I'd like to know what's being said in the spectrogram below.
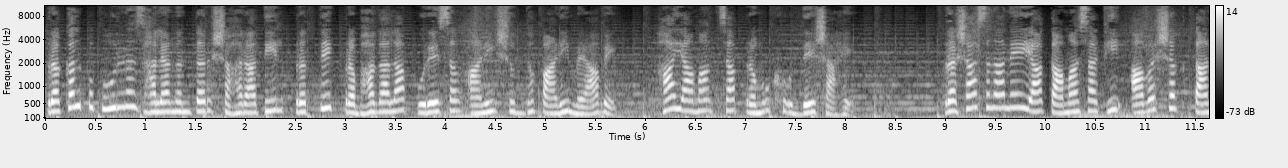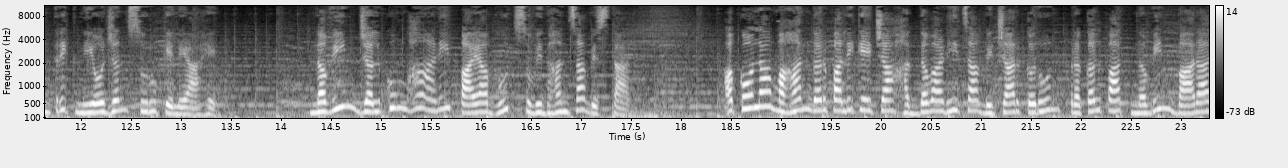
प्रकल्प पूर्ण झाल्यानंतर शहरातील प्रत्येक प्रभागाला पुरेसं आणि शुद्ध पाणी मिळावे हा यामागचा प्रमुख उद्देश आहे. प्रशासनाने या कामासाठी आवश्यक तांत्रिक नियोजन सुरू केले आहे. नवीन जलकुंभ आणि पायाभूत सुविधांचा विस्तार. अकोला महानगरपालिकेच्या हद्दवाढीचा विचार करून प्रकल्पात नवीन बारा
